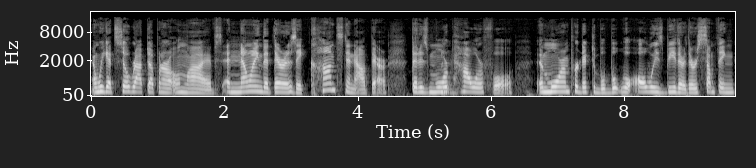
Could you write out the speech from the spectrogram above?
And we get so wrapped up in our own lives and knowing that there is a constant out there that is more mm. powerful and more unpredictable but will always be there. There's something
